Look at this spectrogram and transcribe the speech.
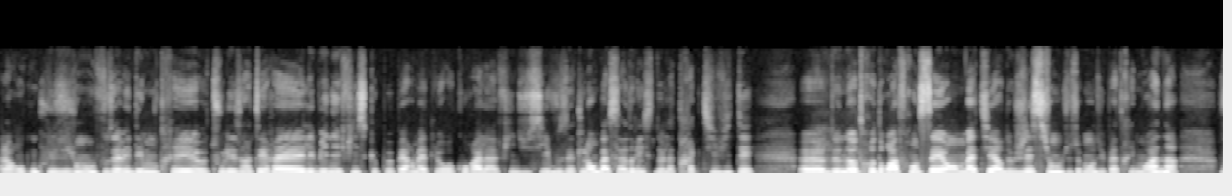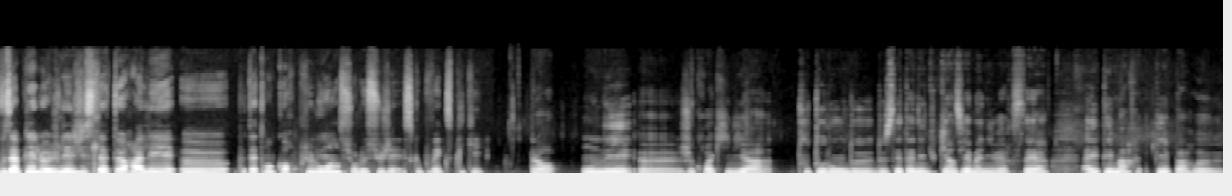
Alors en conclusion, vous avez démontré euh, tous les intérêts, les bénéfices que peut permettre le recours à la fiducie. Vous êtes l'ambassadrice de l'attractivité euh, de notre droit français en matière de gestion justement du patrimoine. Vous appelez le législateur à aller euh, peut-être encore plus loin sur le sujet. Est-ce que vous pouvez expliquer? Alors on est, je crois qu'il y a tout au long de, cette année du 15e anniversaire a été marqué par euh,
